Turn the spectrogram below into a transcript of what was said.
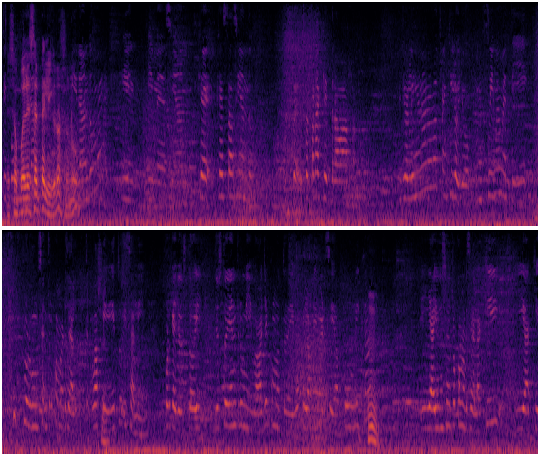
tipos. Eso puede ser peligroso, ¿no? Mirándome y, y me decían, ¿qué, ¿qué está haciendo? ¿Usted, usted para qué trabaja? Y yo le dije, no, no, no, tranquilo. Yo me fui, me metí por un centro comercial rapidito y salí. Porque yo estoy, yo estoy entre Univalle, como te digo, que es la universidad pública. Mm. Y hay un centro comercial aquí y aquí,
